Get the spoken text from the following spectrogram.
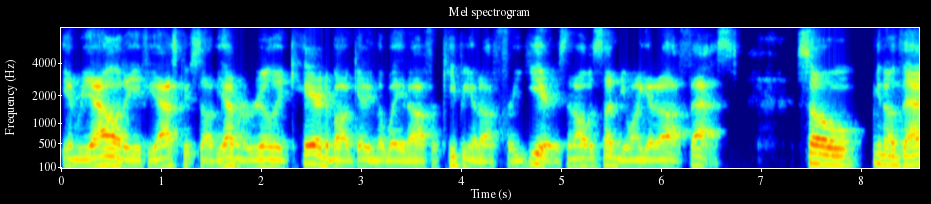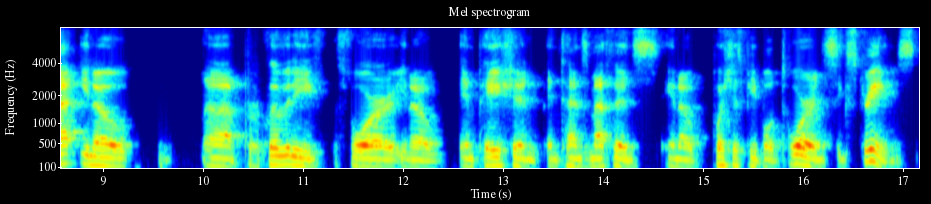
in reality, if you ask yourself, you haven't really cared about getting the weight off or keeping it off for years. And all of a sudden, you want to get it off fast. So, you know, that, you know, uh, proclivity for you know impatient intense methods you know pushes people towards extremes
